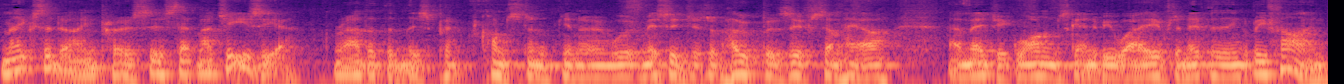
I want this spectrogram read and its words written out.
makes the dying process that much easier rather than this constant, you know, word messages of hope as if somehow a magic wand's going to be waved and everything will be fine.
